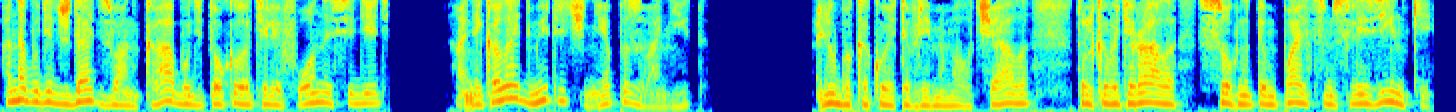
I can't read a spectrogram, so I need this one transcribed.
Она будет ждать звонка, будет около телефона сидеть, а Николай Дмитриевич не позвонит. Люба какое-то время молчала, только вытирала согнутым пальцем слезинки,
